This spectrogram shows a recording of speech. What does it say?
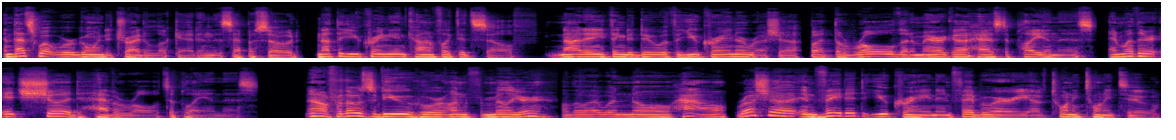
And that's what we're going to try to look at in this episode. Not the Ukrainian conflict itself, not anything to do with the Ukraine or Russia, but the role that America has to play in this and whether it should have a role to play in this. Now, for those of you who are unfamiliar, although I wouldn't know how, Russia invaded Ukraine in February of 2022.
